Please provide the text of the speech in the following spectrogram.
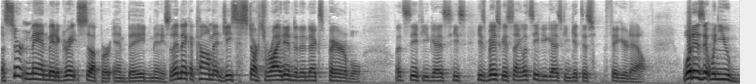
a certain man made a great supper and bade many. So they make a comment, and Jesus starts right into the next parable. Let's see if you guys, he's, he's basically saying, let's see if you guys can get this figured out. What is it when you,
